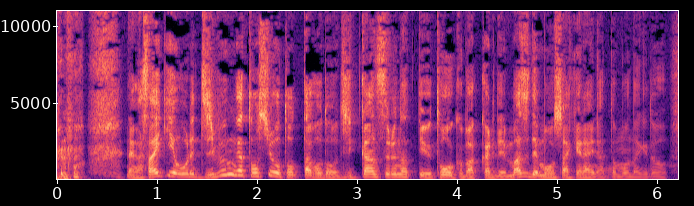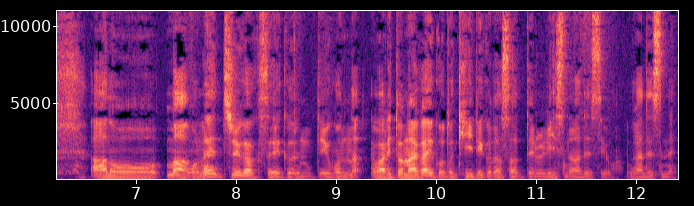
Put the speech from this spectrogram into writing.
れも、なんか最近俺自分が年を取ったことを実感するなっていうトークばっかりでマジで申し訳ないなと思うんだけど、あのまあこのね、中学生くんっていうこんな、割と長いこと聞いてくださってるリスナーですよ、がですね、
